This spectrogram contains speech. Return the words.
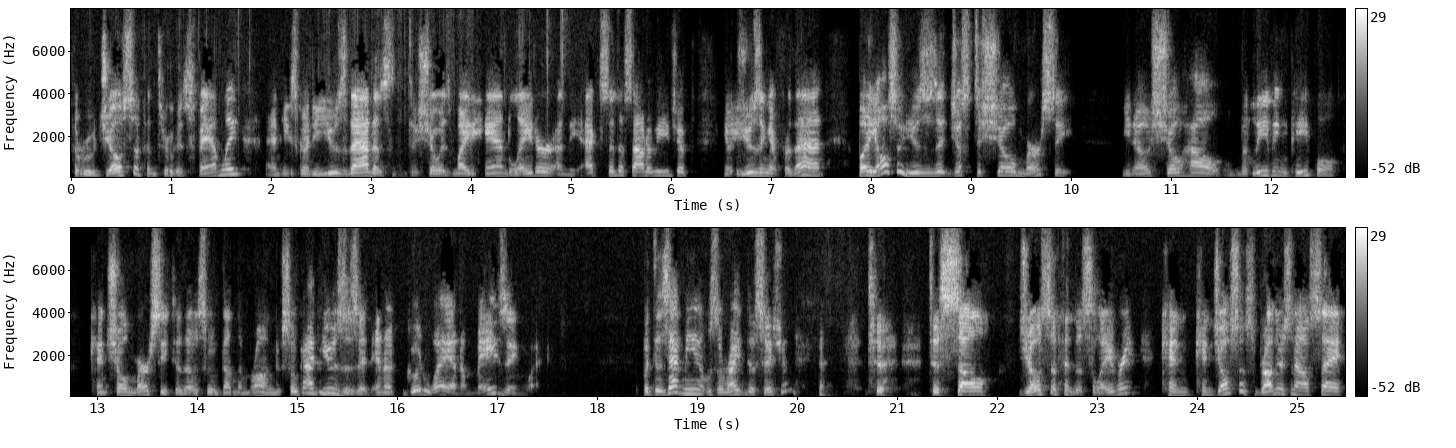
through Joseph and through his family, and he's going to use that as to show his mighty hand later and the exodus out of Egypt. You know, he's using it for that, but he also uses it just to show mercy. You know, show how believing people can show mercy to those who have done them wrong. So God uses it in a good way, an amazing way. But does that mean it was the right decision to to sell Joseph into slavery? Can can Joseph's brothers now say,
